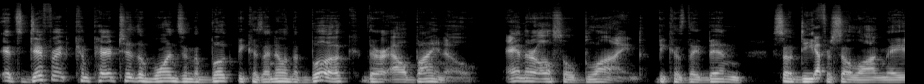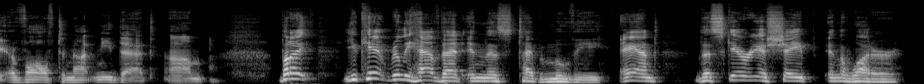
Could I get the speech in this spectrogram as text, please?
it's different compared to the ones in the book because I know in the book they're albino and they're also blind because they've been so deep Yep. for so long they evolved to not need that. Um, but I, you can't really have that in this type of movie. And the scariest shape in the water,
